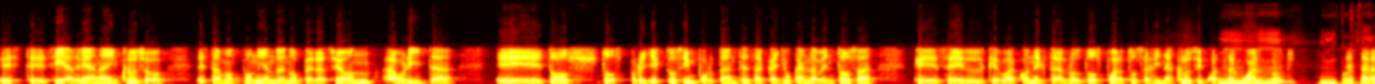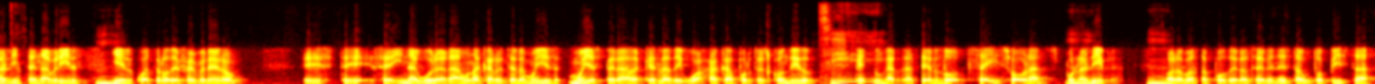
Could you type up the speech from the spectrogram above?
Este, sí, Adriana, incluso estamos poniendo en operación ahorita eh, dos, dos proyectos importantes, Acayuca en La Ventosa, que es el que va a conectar los dos puertos, Salina Cruz y Coatzacoalcos, estará lista en abril, y el 4 de febrero este, se inaugurará una carretera muy, muy esperada, que es la de Oaxaca a Puerto Escondido, que en lugar de hacer seis horas por la libre, ahora vas a poder hacer en esta autopista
